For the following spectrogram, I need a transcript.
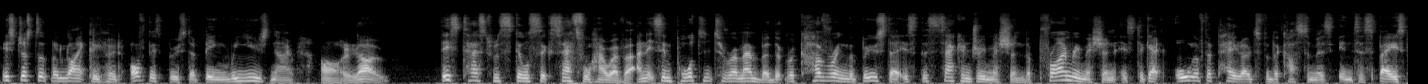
it's just that the likelihood of this booster being reused now are low. This test was still successful however, and it's important to remember that recovering the booster is the secondary mission. The primary mission is to get all of the payloads for the customers into space,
